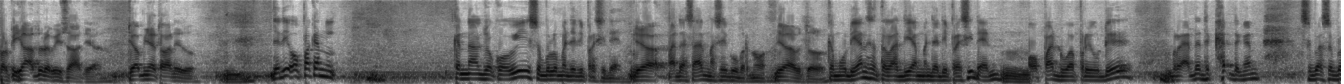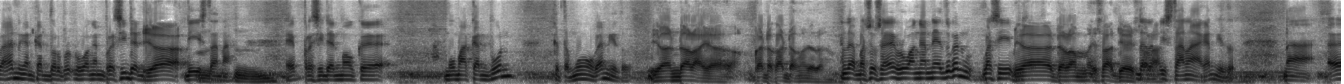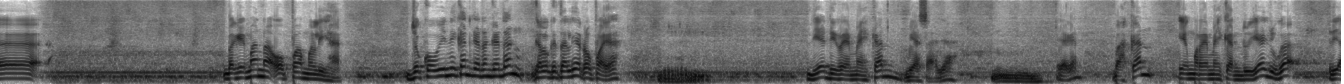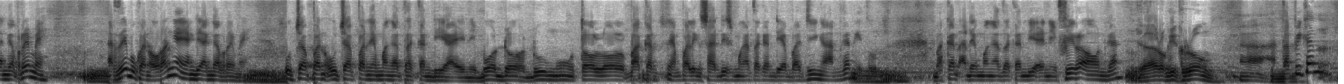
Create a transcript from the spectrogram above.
berpihak itu tidak bisa dia. Dia menyatakan itu. Jadi Opa kan kenal Jokowi sebelum menjadi presiden, Ya, pada saat masih gubernur. ya betul. Kemudian setelah dia menjadi presiden, Hmm. Opa dua periode berada dekat dengan sebelah-sebelahan dengan kantor ruangan presiden Ya. di istana. Eh, presiden mau ke mau makan pun ketemu kan gitu. Ya enggak lah ya, kadang-kadang aja lah. Enggak, maksud saya ruangannya itu kan masih Ya dalam istana dia istana. dalam istana kan gitu. Nah, eh, bagaimana Opa melihat Jokowi ini kan kadang-kadang kalau kita lihat Opa ya, dia diremehkan biasa aja, ya kan? Bahkan yang meremehkan dia juga dianggap remeh. Artinya bukan orangnya yang dianggap remeh. Ucapan-ucapan yang mengatakan dia ini bodoh, dungu, tolol, bahkan yang paling sadis mengatakan dia bajingan kan itu. Bahkan ada yang mengatakan dia ini Firaun kan. Ya Rocky Gerung. Nah, tapi kan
